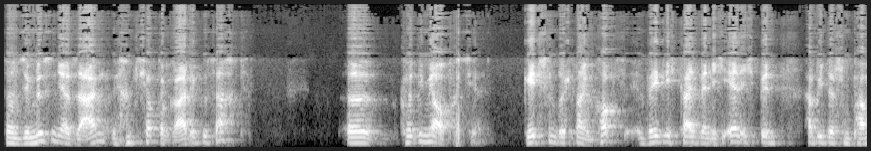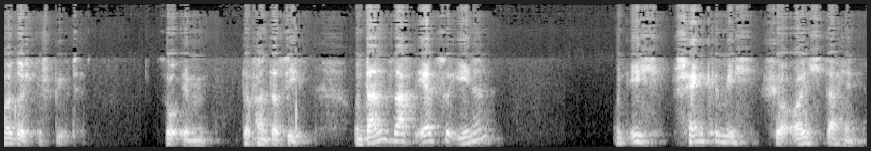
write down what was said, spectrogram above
sondern Sie müssen ja sagen, ich habe doch gerade gesagt, äh, könnte mir auch passieren. Geht schon durch meinen Kopf. In Wirklichkeit, wenn ich ehrlich bin, habe ich das schon ein paar Mal durchgespielt. So in der Fantasie. Und dann sagt er zu ihnen, und ich schenke mich für euch dahin.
